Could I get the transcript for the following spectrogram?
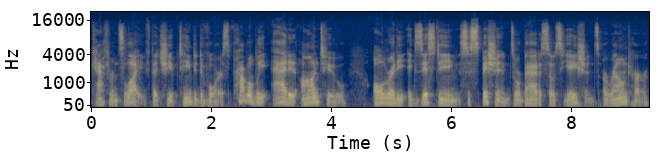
Catherine's life, that she obtained a divorce, probably added on to already existing suspicions or bad associations around her,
